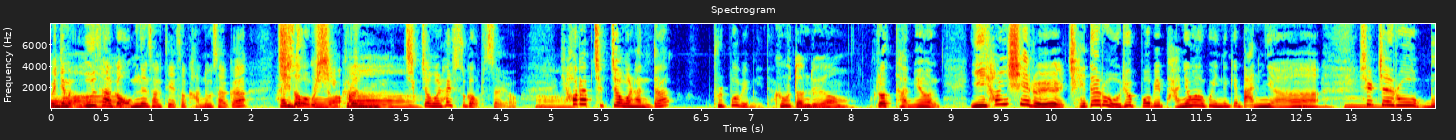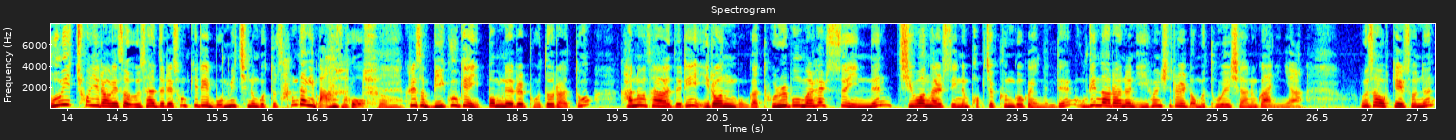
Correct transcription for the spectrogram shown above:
왜냐하면 아. 의사가 없는 상태에서 간호사가 지도 없이 그런 아. 측정을 할 수가 없어요. 아. 혈압 측정을 한다. 불법입니다. 그것도 안 돼요. 그렇다면 이 현실을 제대로 의료법이 반영하고 있는 게 맞냐. 음. 실제로 무의촌이라고 해서 의사들의 손길이 못 미치는 것도 상당히 많고. 그렇죠. 그래서 미국의 입법례를 보더라도 간호사들이 이런 뭔가 돌봄을 할 수 있는 지원할 수 있는 법적 근거가 있는데 우리나라는 이 현실을 너무 도외시하는 거 아니냐. 의사업계에서는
